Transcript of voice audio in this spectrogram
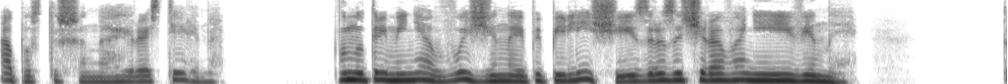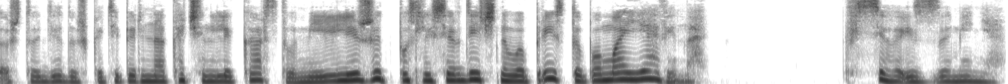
опустошена и растеряна. Внутри меня выжженное пепелище из разочарования и вины — то, что дедушка теперь накачан лекарствами и лежит после сердечного приступа, моя вина — все из-за меня.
